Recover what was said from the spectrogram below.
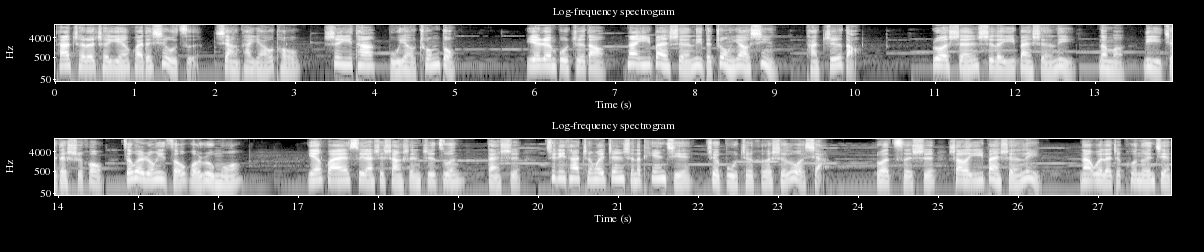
他扯了扯颜怀的袖子，向他摇头，示意他不要冲动。别人不知道那一半神力的重要性，他知道。若神失了一半神力，那么历劫的时候。则会容易走火入魔。颜怀虽然是上神之尊，但是距离他成为真神的天劫却不知何时落下。若此时少了一半神力，那为了这昆仑剑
